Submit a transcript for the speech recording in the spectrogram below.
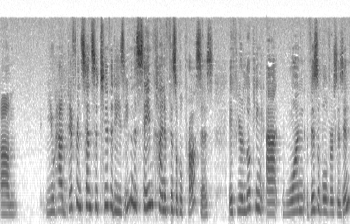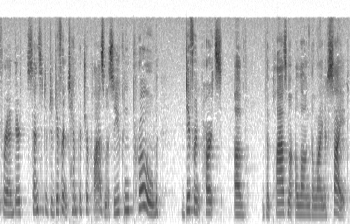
Um, you have different sensitivities, even the same kind of physical process. If you're looking at one visible versus infrared, they're sensitive to different temperature plasma. So you can probe different parts of the plasma along the line of sight.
